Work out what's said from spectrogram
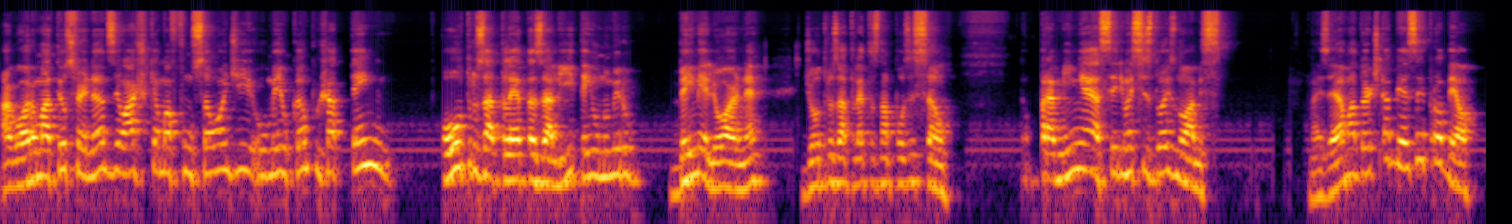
Agora, o Matheus Fernandes, eu acho que é uma função onde o meio-campo já tem outros atletas ali, tem um número bem melhor, né? De outros atletas na posição. Então, para mim, é, seriam esses dois nomes. Mas é uma dor de cabeça aí pro Bel.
